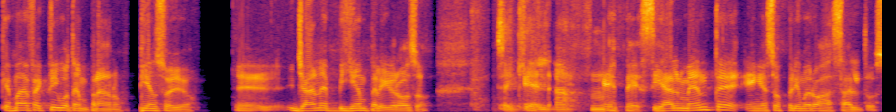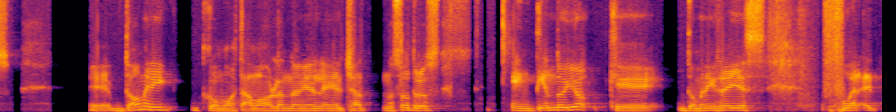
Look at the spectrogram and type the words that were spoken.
que es más efectivo temprano, pienso yo. Eh, Jan es bien peligroso. izquierda. Especialmente en esos primeros asaltos. Eh, Dominic, como estábamos hablando en el, chat nosotros, entiendo yo que Dominic Reyes, fue,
